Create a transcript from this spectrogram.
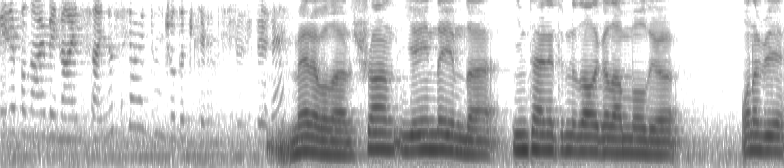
Merhabalar ben Einstein. Nasıl yardımcı olabilirim sizlere? Merhabalar. Şu an yayındayım da internetimde dalgalanma oluyor. Ona bir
